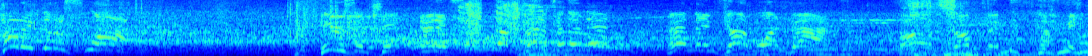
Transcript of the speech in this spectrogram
Cutting to the slot. Here's a chip, and it's in the back of the net, and they've got one back. Well, it's something. I mean,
